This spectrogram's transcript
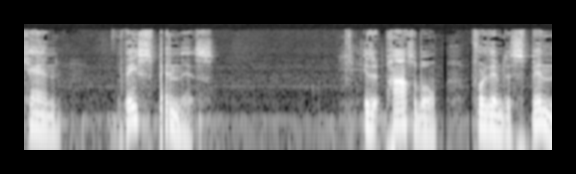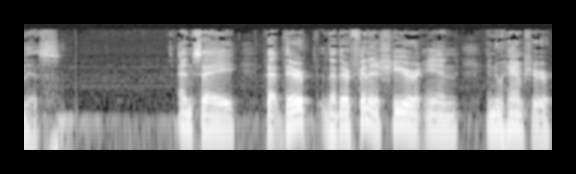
Can they spin this? Is it possible for them to spin this and say that their that their finish here in in New Hampshire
